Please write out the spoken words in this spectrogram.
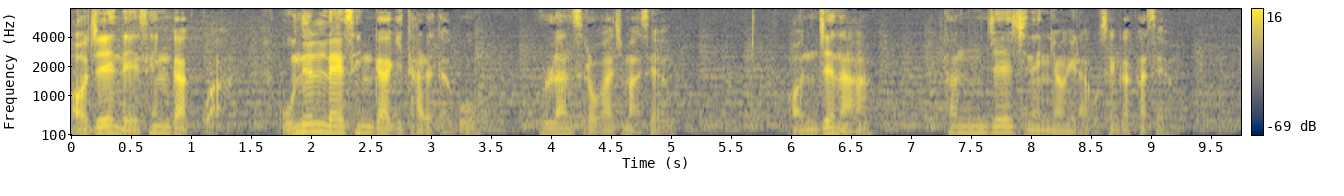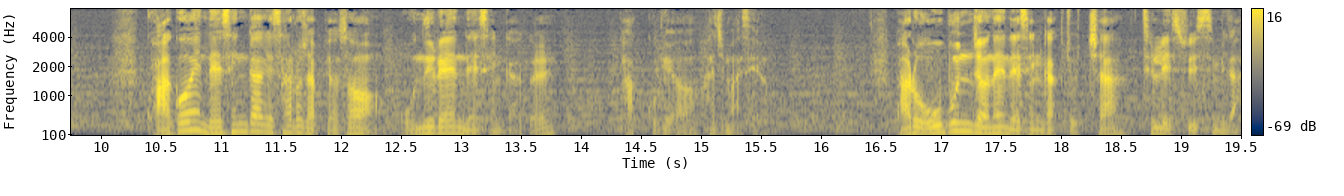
어제 내 생각과 오늘 내 생각이 다르다고 혼란스러워하지 마세요. 언제나 현재 진행형이라고 생각하세요. 과거의 내 생각에 사로잡혀서 오늘의 내 생각을 바꾸려 하지 마세요. 바로 5분 전의 내 생각조차 틀릴 수 있습니다.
